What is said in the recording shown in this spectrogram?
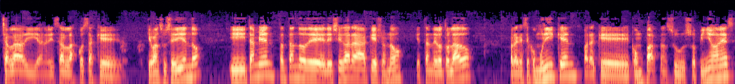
charlar y analizar las cosas que, que van sucediendo y también tratando de, llegar a aquellos ¿no? que están del otro lado para que se comuniquen, para que compartan sus opiniones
